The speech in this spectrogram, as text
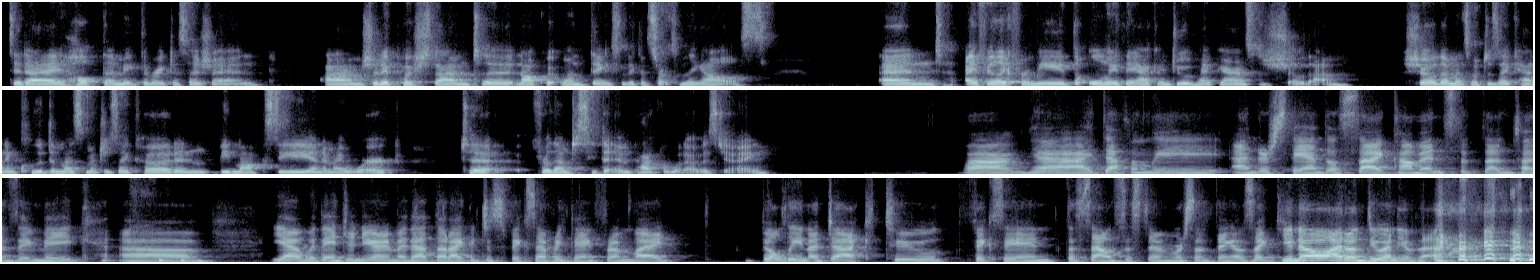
Did I help them make the right decision? Um, should I push them to not quit one thing so they can start something else? And I feel like for me, the only thing I can do with my parents is show them, show them as much as I can, include them as much as I could, and be Moxie and in my work to for them to see the impact of what I was doing. Wow, yeah, I definitely understand those side comments that sometimes they make. Um, yeah, with engineering, my dad thought I could just fix everything from like building a deck to fixing the sound system or something. I was like, you know, I don't do any of that.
